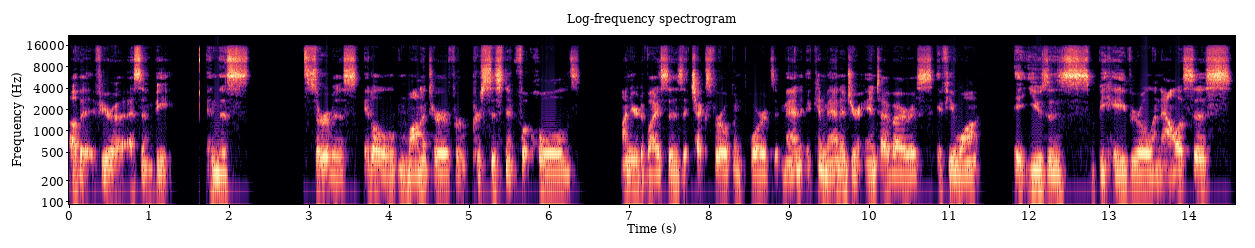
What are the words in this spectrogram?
of it if you're a SMB. In this service, it'll monitor for persistent footholds on your devices. It checks for open ports. It, man- it can manage your antivirus if you want. It uses behavioral analysis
